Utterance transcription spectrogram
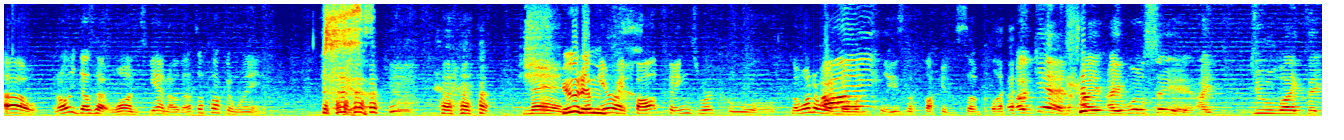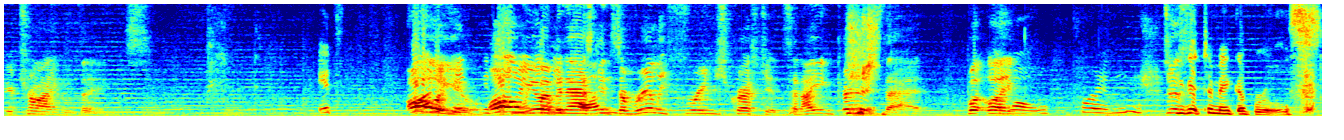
Oh, it only does that once. Yeah, no, that's a fucking waste. Man, Shoot him. here I thought things were cool. No wonder why no one plays the fucking subclass. Again, I, I will say it. I do like that you're trying things. It's All of you, it's all of you have really been asking fun. some really fringe questions, and I encourage that. But like, whoa, fringe. just You get to make up rules.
